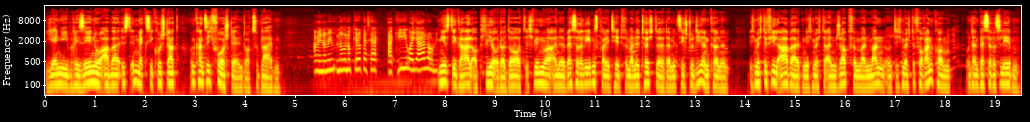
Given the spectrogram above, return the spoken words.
Jenny Breseno aber ist in Mexiko-Stadt und kann sich vorstellen, dort zu bleiben. Mir ist egal, ob hier oder dort. Ich will nur eine bessere Lebensqualität für meine Töchter, damit sie studieren können. Ich möchte viel arbeiten, ich möchte einen Job für meinen Mann und ich möchte vorankommen und ein besseres Leben.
